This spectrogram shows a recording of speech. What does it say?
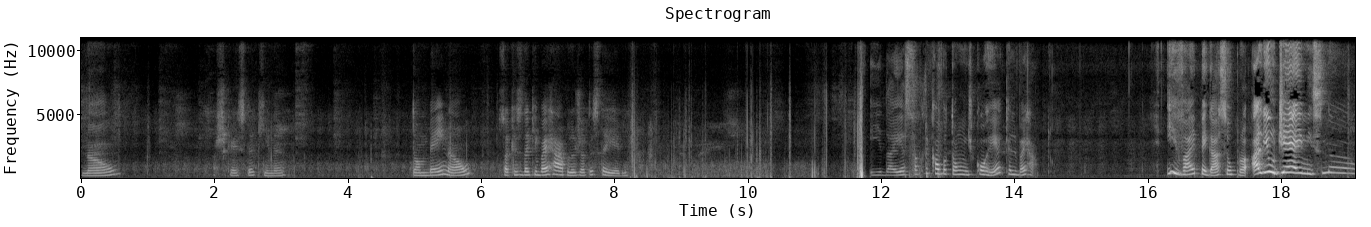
Não. Acho que é esse daqui, né? Também não. Só que esse daqui vai rápido, eu já testei ele. E daí é só clicar o botão de correr que ele vai rápido. E vai pegar seu pró. Ali o James! Não!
